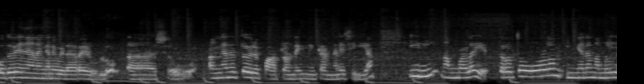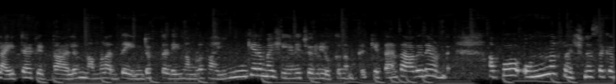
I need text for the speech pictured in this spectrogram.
പൊതുവേ ഞാൻ അങ്ങനെ വിടാറേ ഉള്ളൂ. സോ അങ്ങനത്തെ ഒരു പാട്ടുണ്ടെങ്കിൽ നിങ്ങൾക്ക് അങ്ങനെ ചെയ്യാം. ഇനി നമ്മൾ എത്രത്തോളം ഇങ്ങനെ നമ്മൾ ലൈറ്റായിട്ട് ഇട്ടാലും നമ്മൾ at the end of the day നമ്മൾ ഭയങ്കരമായി ക്ഷീണിച്ചൊരു ലുക്ക് നമുക്ക് കിട്ടാൻ സാധ്യതയുണ്ട്. അപ്പോൾ ഒന്ന് ഫ്രഷ്നെസ് ഒക്കെ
